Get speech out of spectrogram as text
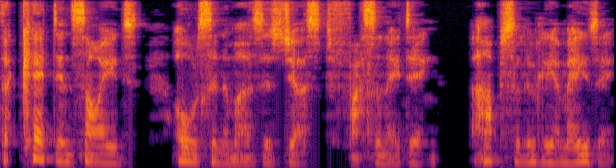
the kit inside old cinemas is just fascinating, absolutely amazing.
